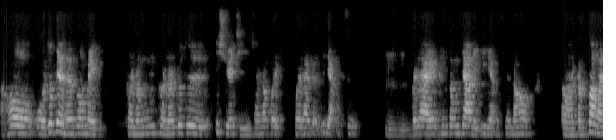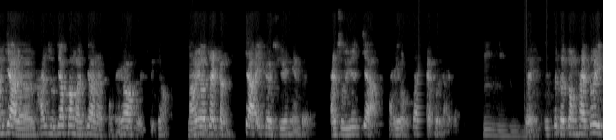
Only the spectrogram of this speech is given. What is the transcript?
然后我就变成说每可能可能就是一学期才能回回来个一两次，嗯嗯，回来屏东家里一两次，然后呃等放完假了，寒暑假放完假了，可能又要回学校，然后又再。等下一个学年的寒暑假才有再回来的，嗯嗯嗯，对，是这个状态，所以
